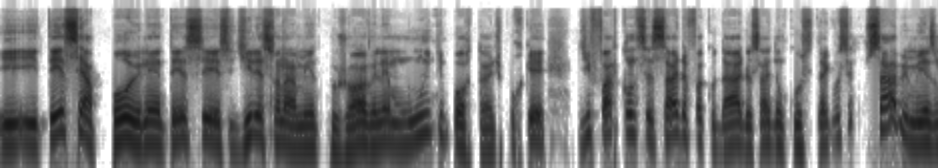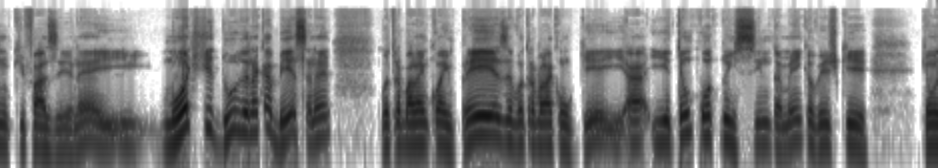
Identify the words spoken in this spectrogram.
e e ter esse apoio, né, ter esse esse direcionamento para o jovem, é muito importante, porque, de fato, quando você sai da faculdade ou sai de um curso técnico, você não sabe mesmo o que fazer, né, e e um monte de dúvida na cabeça, né. Vou trabalhar em qual empresa, vou trabalhar com o quê? E a e tem um ponto do ensino também que eu vejo que que é um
